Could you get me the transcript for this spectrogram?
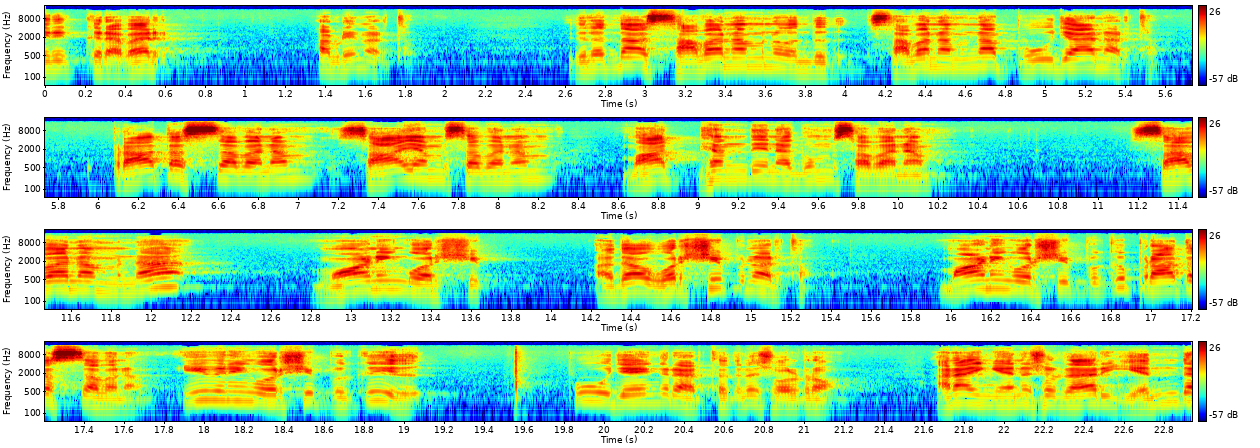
இருக்கிறவர். அப்படின்னு அர்த்தம். இதில் தான் சவனம்னு வந்தது. சவனம்னா பூஜான்னு அர்த்தம். பிராத்தசவனம் சாயம் சவனம் மாத்தியந்தினகும் சவனம். சவனம்னா மார்னிங் ஒர்ஷிப் அதான் ஒர்ஷிப்னு அர்த்தம். மார்னிங் ஒர்ஷிப்புக்கு பிராத்தசவனம் ஈவினிங் ஒர்ஷிப்புக்கு இது. பூஜைங்கிற அர்த்தத்தில் சொல்கிறோம் ஆனால் இங்கே என்ன சொல்கிறார் எந்த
